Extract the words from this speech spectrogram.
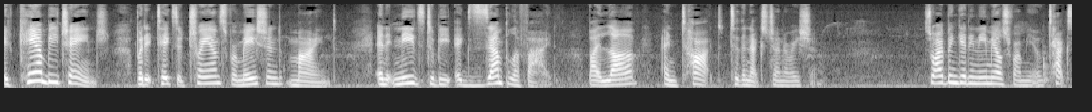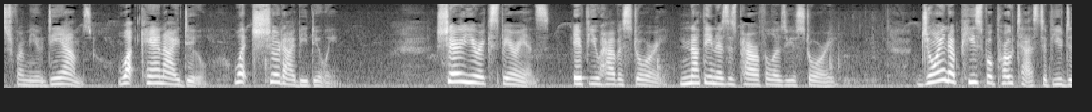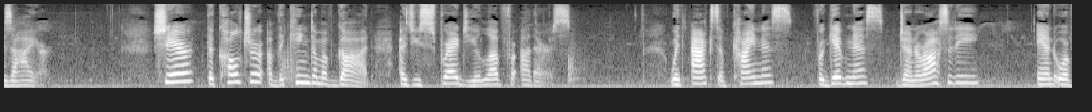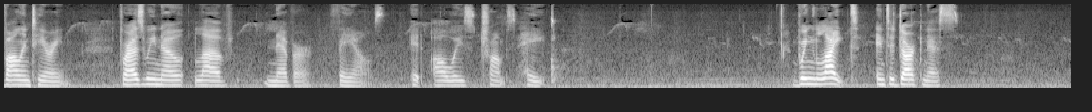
It can be changed, but it takes a transformation mind, and it needs to be exemplified by love and taught to the next generation. So I've been getting emails from you, texts from you, DMs. What can I do? What should I be doing? Share your experience if you have a story. Nothing is as powerful as your story. Join a peaceful protest if you desire. Share the culture of the kingdom of God as you spread your love for others with acts of kindness, forgiveness, generosity, and or volunteering. For as we know, love never fails. It always trumps hate. Bring light into darkness.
